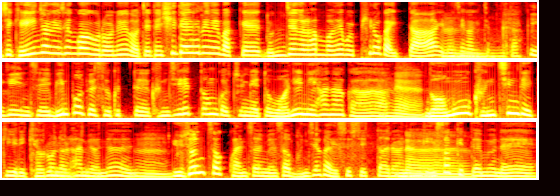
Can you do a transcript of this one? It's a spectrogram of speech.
제 개인적인 생각으로는 어쨌든 시대 흐름에 맞게 논쟁을 한번 해볼 필요가 있다 이런 음. 생각이 듭니다. 이게 이제 민법에서 그때 금지했던 것 중에 또 원인이 하나가 네. 너무 근친들끼리 결혼을 음. 하면은 음. 유전적 관점에서 문제 문제가 있을 수 있다라는 네. 게 있었기 때문에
